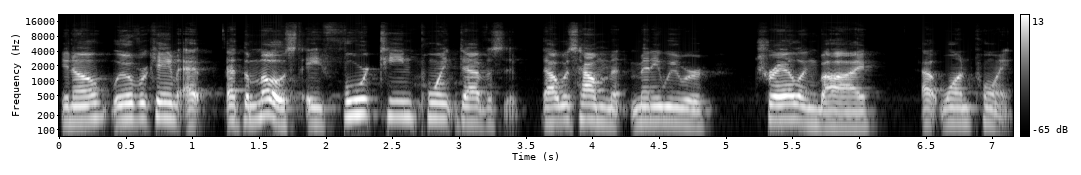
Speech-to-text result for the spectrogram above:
you know we overcame at, at the most a 14 point deficit that was how m- many we were trailing by at one point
